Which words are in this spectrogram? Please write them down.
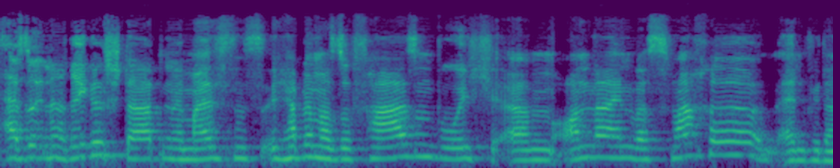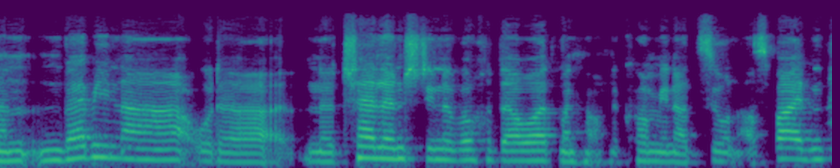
Also in der Regel starten wir meistens, ich habe immer so Phasen, wo ich ähm, online was mache, entweder ein Webinar oder eine Challenge, die eine Woche dauert, manchmal auch eine Kombination aus beiden.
